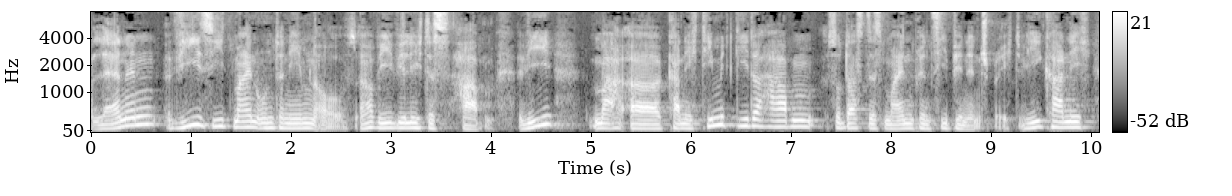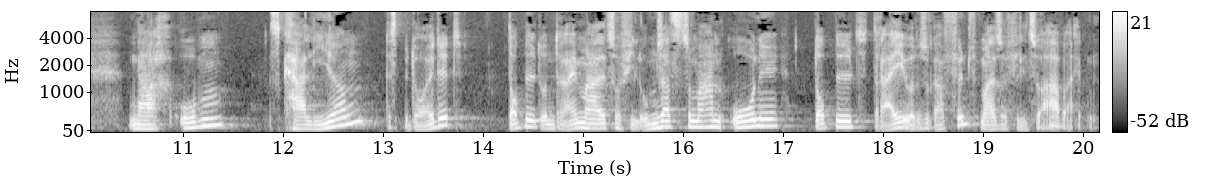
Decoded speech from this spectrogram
lernen, wie sieht mein Unternehmen aus? Ja, wie will ich das haben? Wie mach, äh, kann ich Teammitglieder haben, sodass das meinen Prinzipien entspricht? Wie kann ich nach oben skalieren. Das bedeutet, doppelt und dreimal so viel Umsatz zu machen, ohne doppelt, drei oder sogar fünfmal so viel zu arbeiten.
